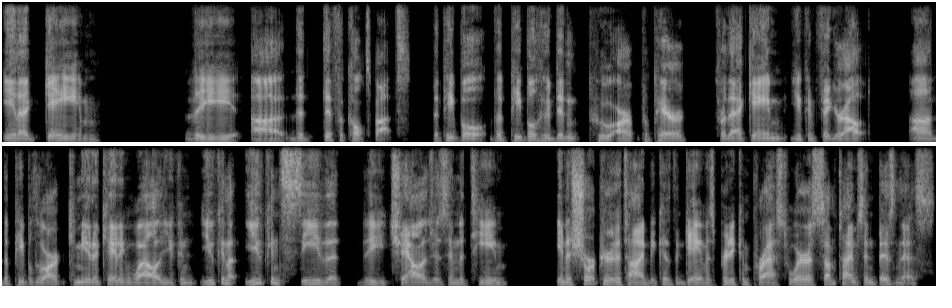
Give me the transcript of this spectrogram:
in a game the uh, the difficult spots. The people the people who didn't who aren't prepared for that game. You can figure out uh, the people who aren't communicating well. You can you can you can see the the challenges in the team in a short period of time because the game is pretty compressed. Whereas sometimes in business,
